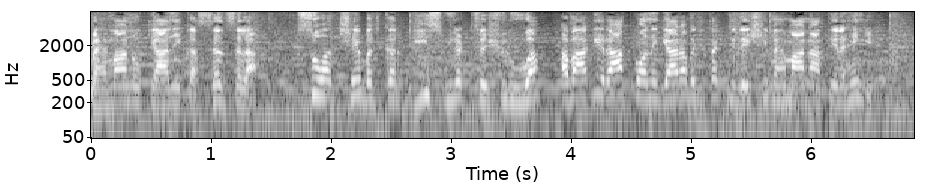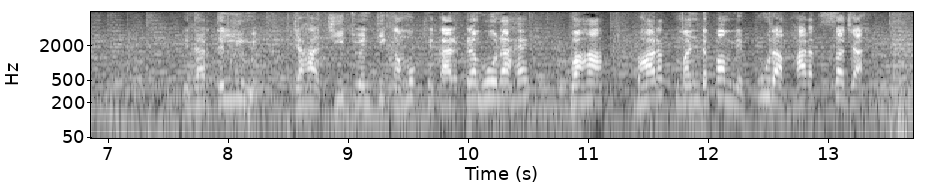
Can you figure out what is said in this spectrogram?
मेहमानों के आने का सिलसिला सुबह छह बजकर बीस मिनट से शुरू हुआ। अब आगे रात पौने ग्यारह बजे तक विदेशी मेहमान आते रहेंगे। इधर दिल्ली में, जहाँ जी ट्वेंटी का मुख्य कार्यक्रम होना है, वहाँ भारत मंडपम में पूरा भारत सजा है।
